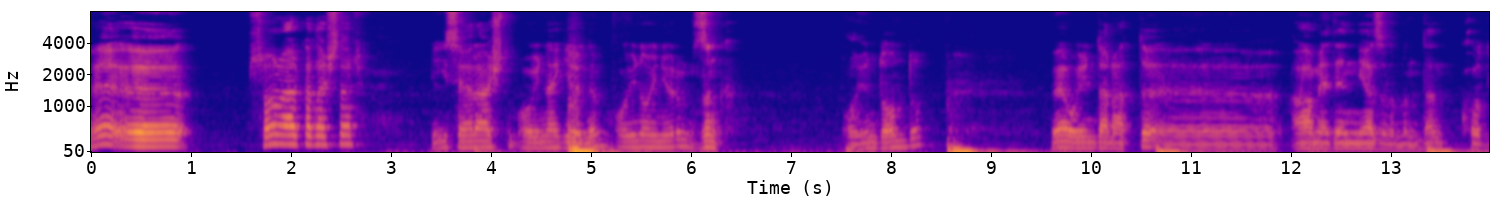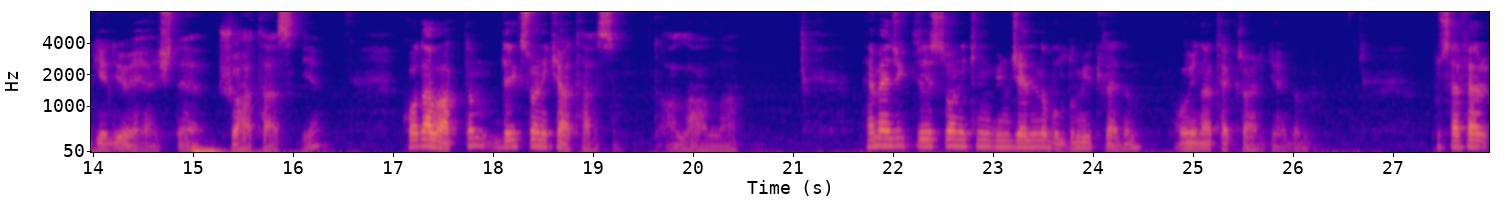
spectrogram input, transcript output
Ve e, sonra arkadaşlar bilgisayarı açtım. Oyuna girdim. Oyun oynuyorum. Zınk. Oyun dondu. Ve oyundan attı. E, AMD'nin yazılımından kod geliyor ya işte şu hatası diye. Koda baktım. DirectX 12 hatası. Allah Allah. Hemencik DirectX 12'nin güncelini buldum, yükledim. Oyuna tekrar girdim. Bu sefer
